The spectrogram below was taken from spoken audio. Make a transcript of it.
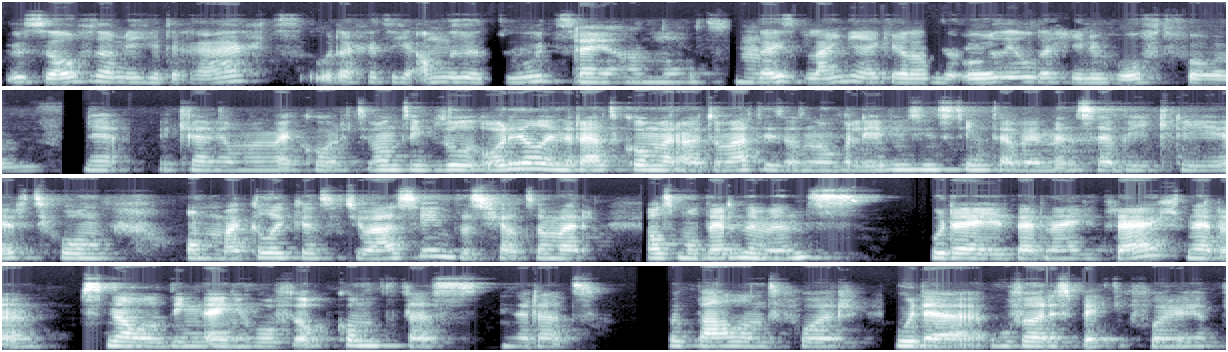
jezelf daarmee gedraagt, hoe dat je tegen anderen doet. Dat je handelt. Hm. Dat is belangrijker dan de oordeel dat je in je hoofd vormt. Ja, ik ga helemaal met akkoord. Want ik bedoel, oordeel inderdaad komen er automatisch als een overlevingsinstinct dat wij mensen hebben gecreëerd. Gewoon om makkelijk een situatie in te schatten. Maar als moderne mens, hoe dat je je daarna gedraagt, naar dat snelle ding dat in je hoofd opkomt, dat is inderdaad bepalend voor hoe dat, hoeveel respect ik voor je heb.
